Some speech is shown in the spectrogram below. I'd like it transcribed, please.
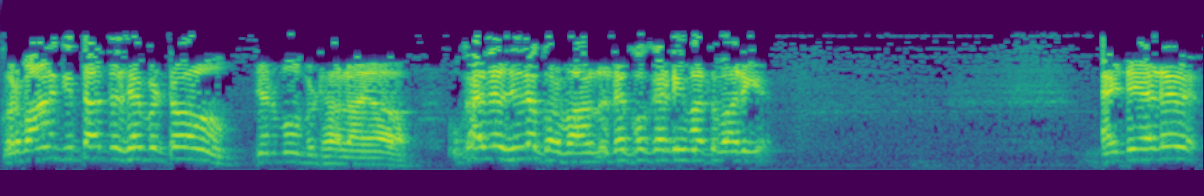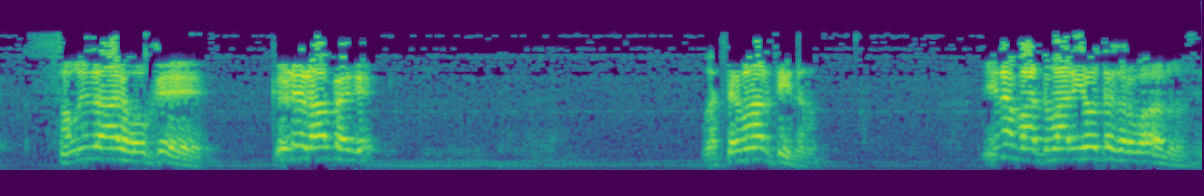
ਕੁਰਬਾਨ ਕੀਤਾ ਤਿਸੇ ਬਿਟੋ ਜਨਮੋਂ ਬਿਠਾ ਲਾਇਆ। ਉਹ ਕਹਿੰਦੇ ਸੀ ਤਾਂ ਕੁਰਬਾਨ ਦੇਖੋ ਕਿੱਡੀ ਮਤ ਮਾਰੀ ਹੈ ਐਡੇ ਐਡੇ ਸਮਝਦਾਰ ਹੋ ਕੇ ਕਿਹੜੇ ਰਾਹ ਪੈ ਗਏ? ਮੱਤੇ ਮਾਰਤੀ ਨਾ ਇਹਨਾਂ ਮੱਤ ਮਾਰੀ ਉਹ ਤੇ ਕਰਵਾ ਦੋ ਸੀ।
